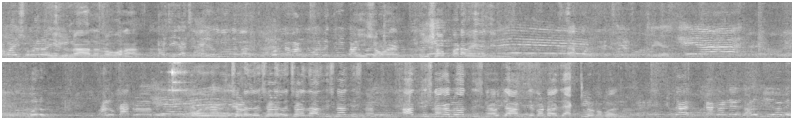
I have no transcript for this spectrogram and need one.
হয়ে হিলু না হলে নেব না। এই সময় তুই সব কটা ভেঙে দিবি। ওই ওই ছেড়ে দে ছেড়ে দে ছেড়ে দে আর দিস না আর দিস না আর দিস না গেল আর দিস না ওই যে যে কটা আছে এক কিলো নেব আমি। কাঁকড়া ভালো বিয়ে হবে?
